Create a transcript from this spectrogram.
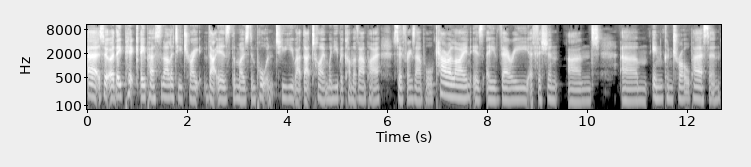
Uh, so uh, they pick a personality trait that is the most important to you at that time when you become a vampire. So, for example, Caroline is a very efficient and um, in control person.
